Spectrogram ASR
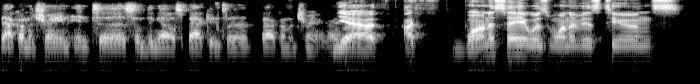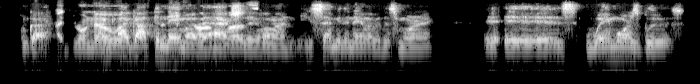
back on the train into something else, back into back on the train, right? Yeah, I, I want to say it was one of his tunes. Okay. I don't know. I, I got the name of it actually. was. Hold on. He sent me the name of it this morning. It is Waymore's Blues.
